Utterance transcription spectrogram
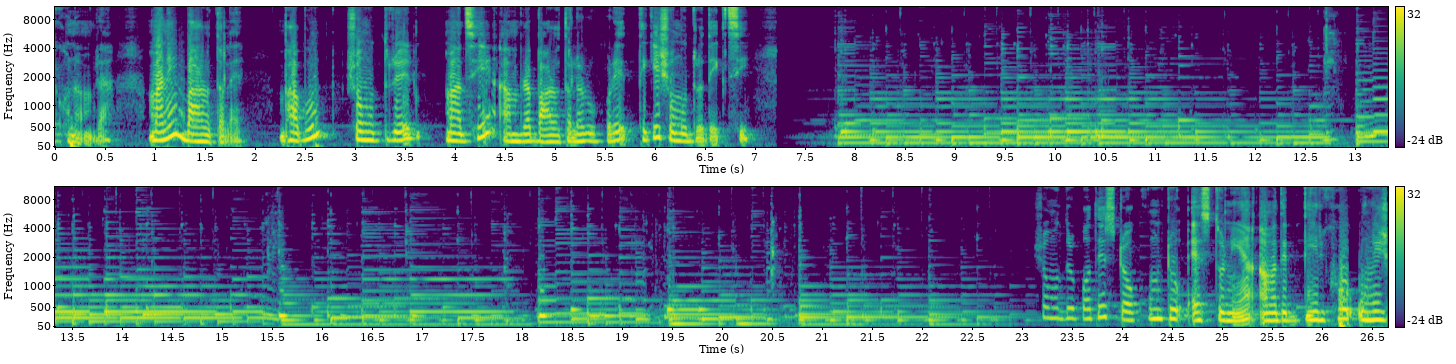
এখন আমরা। মানে বারো তলায়। ভাবুন, সমুদ্রের মাঝে আমরা বারো তলার উপরে থেকে সমুদ্র দেখছি। সমুদ্রপথে স্টকহোম টু এস্তোনিয়া, আমাদের দীর্ঘ উনিশ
